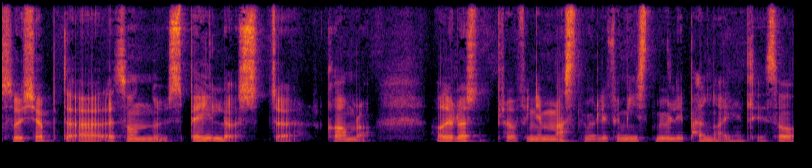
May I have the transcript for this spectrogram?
Så kjøpte jeg et sånn speilløst eh, kamera. Jeg hadde jo lyst til å finne mest mulig for minst mulig penger, egentlig. Så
